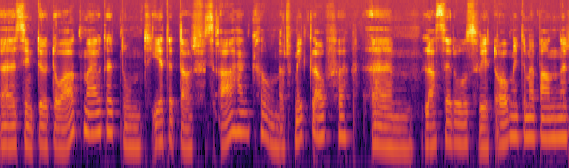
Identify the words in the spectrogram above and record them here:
äh, sind dort auch angemeldet und jeder darf es anhängen und darf mitlaufen. Ähm, Lasseros wird auch mit einem Banner.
